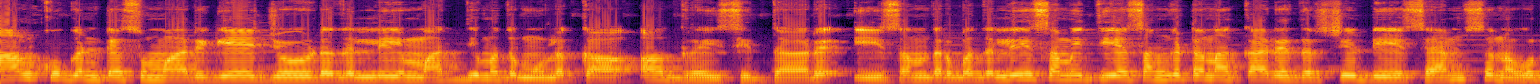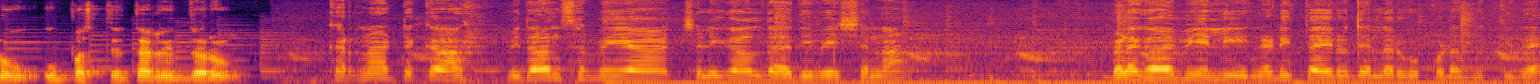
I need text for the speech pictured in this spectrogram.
ನಾಲ್ಕು ಗಂಟೆ ಸುಮಾರಿಗೆ ಜೋಯಿಡಾದಲ್ಲಿ ಮಾಧ್ಯಮದ ಮೂಲಕ ಆಗ್ರಹಿಸಿದ್ದಾರೆ. ಈ ಸಂದರ್ಭದಲ್ಲಿ ಸಮಿತಿಯ ಸಂಘಟನಾ ಕಾರ್ಯದರ್ಶಿ ಡಿ ಸ್ಯಾಮ್ಸನ್ ಅವರು ಉಪಸ್ಥಿತರಿದ್ದರು. ಕರ್ನಾಟಕ ವಿಧಾನಸಭೆಯ ಚಳಿಗಾಲದ ಅಧಿವೇಶನ ಬೆಳಗಾವಿಯಲ್ಲಿ ನಡೀತಾ ಇರೋದು ಎಲ್ಲರಿಗೂ ಕೂಡ ಗೊತ್ತಿದೆ.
